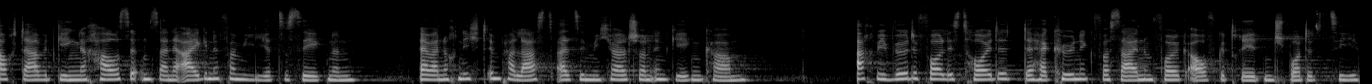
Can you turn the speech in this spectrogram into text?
Auch David ging nach Hause, um seine eigene Familie zu segnen. Er war noch nicht im Palast, als ihm Michael schon entgegenkam. Ach, wie würdevoll ist heute der Herr König vor seinem Volk aufgetreten, spottete sie.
